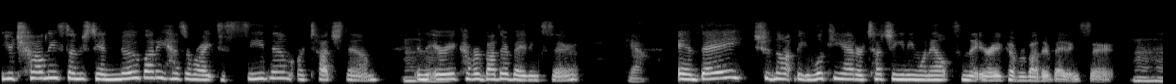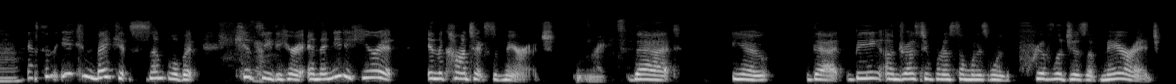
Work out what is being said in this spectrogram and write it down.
Your child needs to understand nobody has a right to see them or touch them in the Mhm. area covered by their bathing suit. Yeah. And they should not be looking at or touching anyone else in the area covered by their bathing suit. Mhm. And so that you can make it simple, but kids Yeah. need to hear it, and they need to hear it in the context of marriage. Right. That you know that being undressed in front of someone is one of the privileges of marriage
